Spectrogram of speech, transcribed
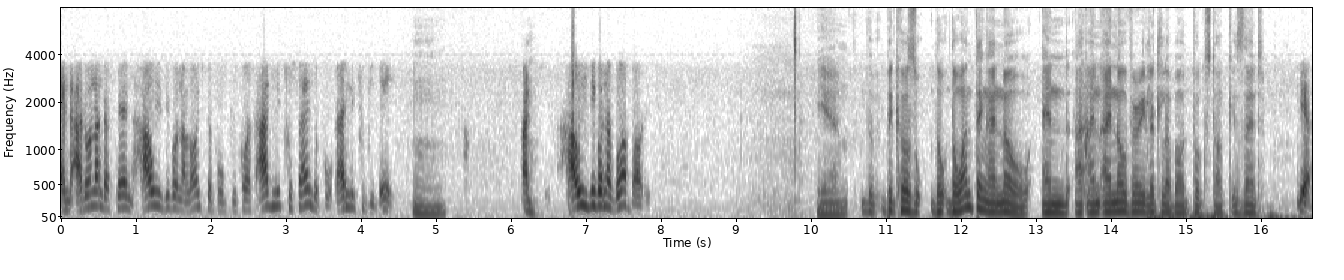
And I don't understand how is he going to launch the book because I need to sign the book. I need to be there. Mm. But how is he going to go about it? Yeah, the, because the the one thing I know, and I, I know very little about Bookstock, is that yeah,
